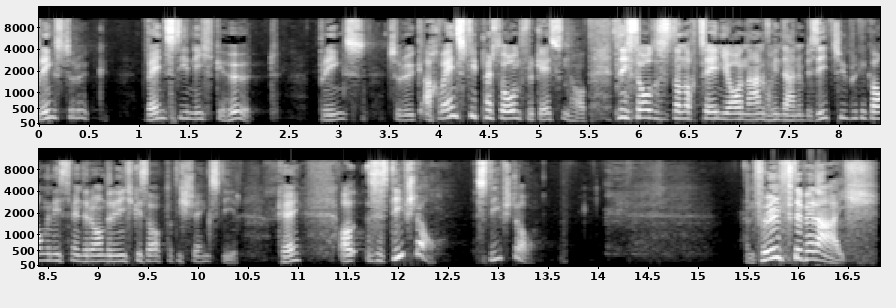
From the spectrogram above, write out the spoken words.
Bring's zurück. Wenn es dir nicht gehört, bring's zurück. Auch wenn es die Person vergessen hat. Es ist nicht so, dass es dann nach zehn Jahren einfach in deinen Besitz übergegangen ist, wenn der andere nicht gesagt hat, ich schenk's dir. Okay? Also, es ist Diebstahl. Es ist Diebstahl. Ein fünfter Bereich.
